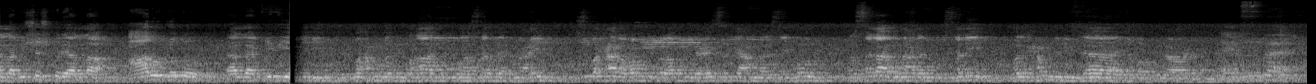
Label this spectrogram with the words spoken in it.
আল্লাহ বিশেষ করে আল্লাহ আরও যত আল্লাহ টিভি محمد وآله وصحبه أجمعين سبحان ربك رب العزة عما يصفون وسلام على المرسلين والحمد لله رب العالمين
